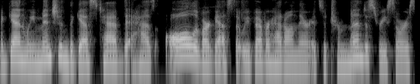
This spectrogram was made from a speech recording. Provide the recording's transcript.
Again, we mentioned the guest tab that has all of our guests that we've ever had on there. It's a tremendous resource.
